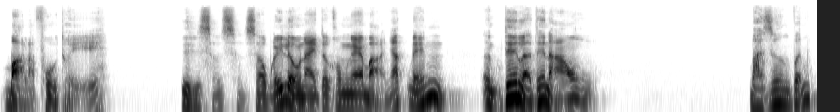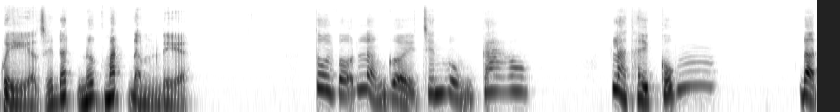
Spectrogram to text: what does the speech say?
bà là phù thủy. Sao, sao, sao mấy lâu nay tôi không nghe bà nhắc đến? Thế là thế nào? Bà Dương vẫn quỳ ở dưới đất nước mắt đầm đìa. Tôi vốn là người trên vùng cao là thầy cúng Đợt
